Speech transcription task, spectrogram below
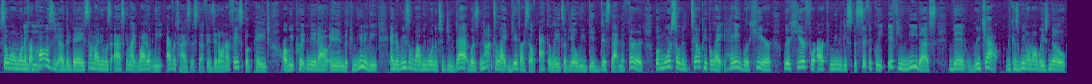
So on one of mm-hmm. our calls the other day somebody was asking like why don't we advertise this stuff? Is it on our Facebook page? Are we putting it out in the community? And the reason why we wanted to do that was not to like give ourselves accolades of yo we did this that and the third but more so to tell people like hey we're here. We're here for our community specifically. If you need us then reach out because we don't always know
